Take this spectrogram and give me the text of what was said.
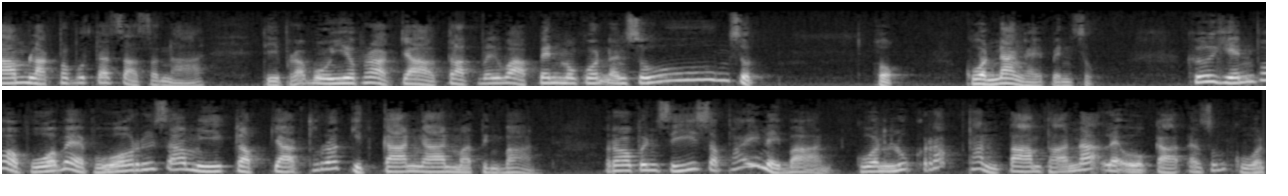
ตามหลักพระพุทธศาสนา ที่พระมุยพระเจ้าตรัสไว้ว่าเป็นมงคลอันสูงสุด 6. ควรนั่งให้เป็นสุข คือเห็นพ่อผัวแม่ผัวหรือสามีกลับจากธุรกิจการงานมาถึงบ้าน เราเป็นสีสะพ้ยในบ้าน ควรลุกรับท่านตามฐานะและโอกาสอันสมควร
